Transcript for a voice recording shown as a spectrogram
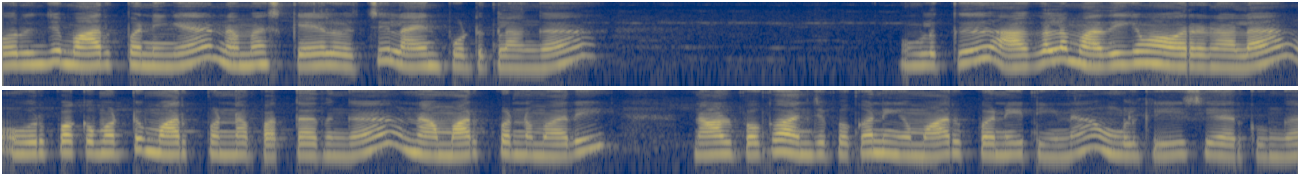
ஒரு இன்ச்சு மார்க் பண்ணிங்க நம்ம ஸ்கேல் வச்சு லைன் போட்டுக்கலாங்க. உங்களுக்கு அகலம் அதிகமாக வரனால ஒரு பக்கம் மட்டும் மார்க் பண்ணால் பத்தாதுங்க. நான் மார்க் பண்ண மாதிரி நாலு பக்கம் அஞ்சு பக்கம் நீங்கள் மார்க் பண்ணிட்டீங்கன்னா உங்களுக்கு ஈஸியாக இருக்குங்க.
